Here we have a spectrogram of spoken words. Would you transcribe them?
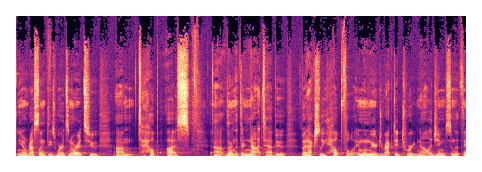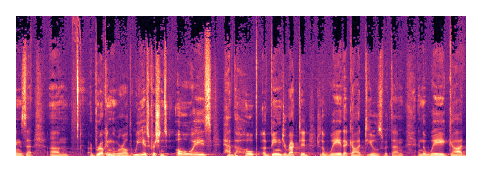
you know, wrestling with these words in order to, um, to help us uh, learn that they're not taboo, but actually helpful. And when we are directed toward acknowledging some of the things that um, are broken in the world, we as Christians always have the hope of being directed to the way that God deals with them and the way God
